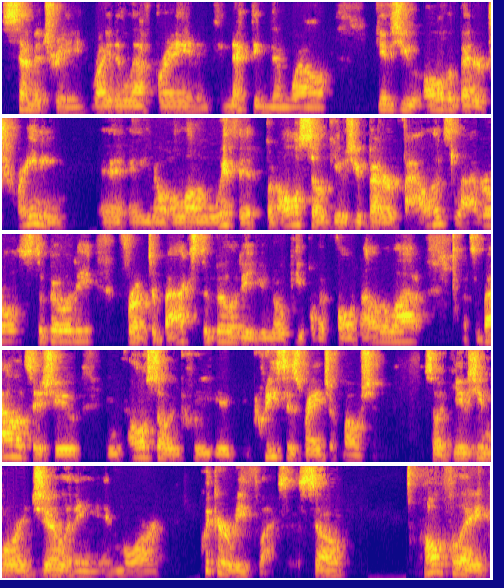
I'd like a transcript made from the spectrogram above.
symmetry, right and left brain, and connecting them well gives you all the better training eh, eh, you know along with it but also gives you better balance lateral stability front to back stability. You know people that fall down a lot that's a balance issue. And also incre- increases range of motion. So it gives you more agility and more quicker reflexes. So hopefully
